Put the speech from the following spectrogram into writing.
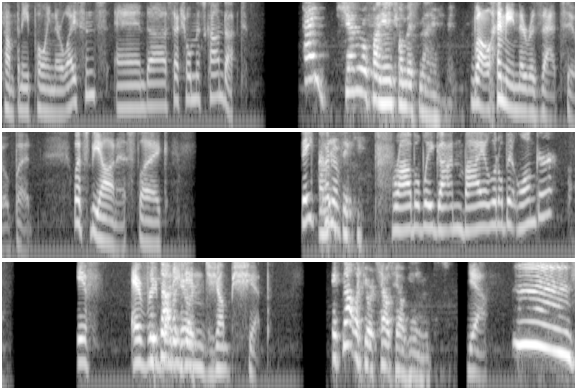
company pulling their license, and uh, sexual misconduct. and general financial mismanagement. Well, I mean, there was that too, but let's be honest. Like, they could have they- probably gotten by a little bit longer if everybody like didn't jump ship. It's not like were Telltale Games. Yeah. Mm.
